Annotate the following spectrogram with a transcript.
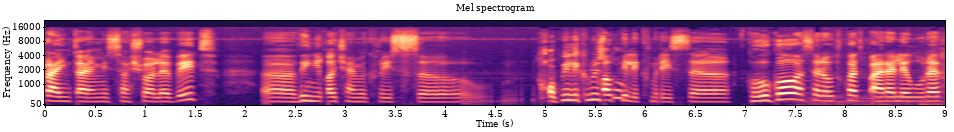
პრაიმ ტაიმის საშუალებით. ვინ იყო ჩემი ქრის ყოფილი ქმრის თუ? ყოფილი ქმრის გოგო ასე რომ ვთქვათ პარალელურად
